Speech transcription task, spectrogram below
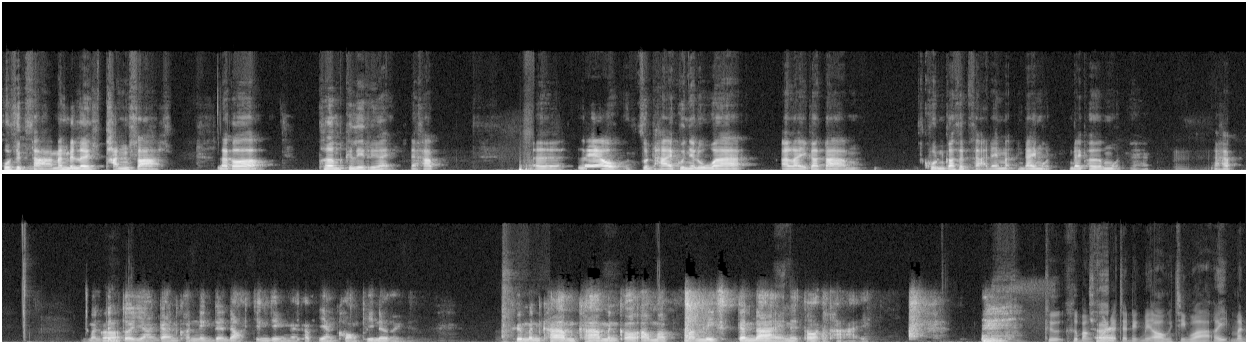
คุณศึกษามันไปเลยพันศาสตร์ แล้วก็เพิ่มขึ้นเรื่อยๆนะครับ เออแล้วสุดท้ายคุณจะรู้ว่าอะไรก็ตาม คุณก็ศึกษาได้มาได้หมดได้เพิ่มหมดนะครับนะครับมันเป็นก็ตัวอย่างการ connect the dot จริง ๆ นะครับ อย่างของพี่เนยเนี่ยคือมันข้ามข้ามมันก็เอามามา mix กันได้ในตอนท้าย คือคือบางคนใช่อาจจะนึกไม่ออกจริงๆว่าเอ้ยมัน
